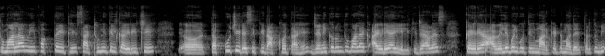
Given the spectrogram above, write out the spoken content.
तुम्हाला मी फक्त इथे साठवणीतील कैरीची तक्कूची रेसिपी दाखवत आहे. जेणेकरून तुम्हाला एक आयडिया येईल की ज्यावेळेस कैऱ्या अवेलेबल होतील मार्केटमध्ये तर तुम्ही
